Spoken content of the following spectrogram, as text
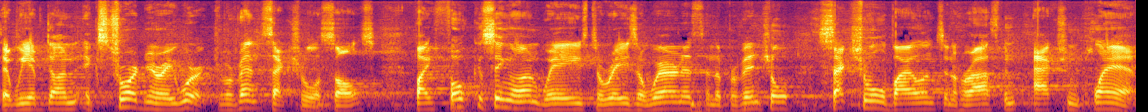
that we have done extraordinary work to prevent sexual assaults by focusing on ways to raise awareness in the provincial Sexual Violence and Harassment Action Plan.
